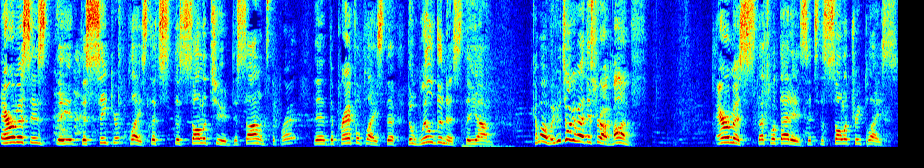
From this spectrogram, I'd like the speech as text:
eremos is the, the secret place, the, the solitude, the silence, the, prayer, the, the prayerful place, the, the wilderness. The um, Come on, we've been talking about this for a month. Aramis, that's what that is. It's the solitary place,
